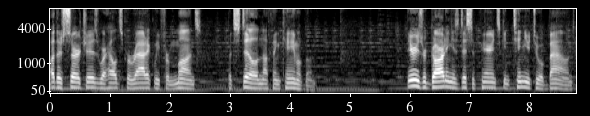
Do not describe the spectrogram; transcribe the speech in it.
Other searches were held sporadically for months, but still nothing came of them. Theories regarding his disappearance continue to abound.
